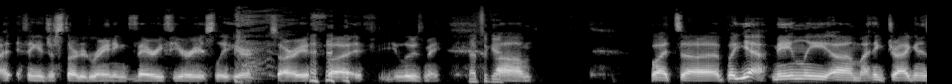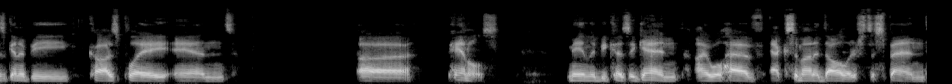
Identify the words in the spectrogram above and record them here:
I, I think it just started raining very furiously here. Sorry if uh, if you lose me. That's okay. Um, but uh, but yeah, mainly um, I think Dragon is going to be cosplay and uh, panels, mainly because again I will have X amount of dollars to spend,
